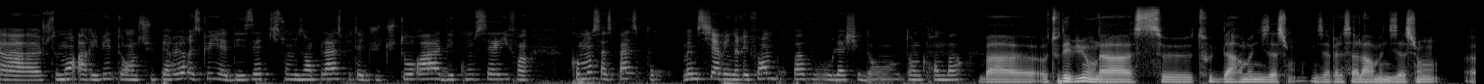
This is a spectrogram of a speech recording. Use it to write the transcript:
à justement arriver dans le supérieur, est-ce qu'il y a des aides qui sont mises en place, peut-être du tutorat, des conseils? Enfin, comment ça se passe pour, même s'il y avait une réforme, pour pas vous lâcher dans, dans le grand bas? Bah, au tout début, on a ce truc d'harmonisation. Ils appellent ça l'harmonisation. Euh,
